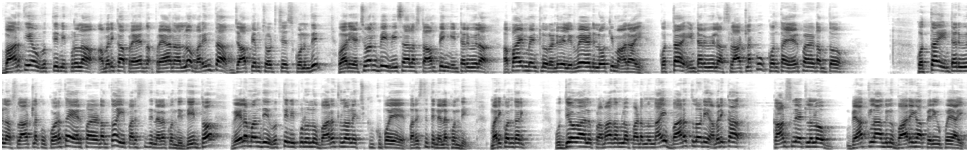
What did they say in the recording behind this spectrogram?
భారతీయ వృత్తి నిపుణుల అమెరికా ప్రయాణ ప్రయాణాల్లో మరింత జాప్యం చోటు చేసుకునింది. వారి హెచ్ వన్ బి వీసాల స్టాంపింగ్ ఇంటర్వ్యూల అపాయింట్మెంట్లు రెండు వేల ఇరవై ఏడులోకి మారాయి. కొత్త ఇంటర్వ్యూల స్లాట్లకు కొంత ఏర్పడడంతో కొత్త ఇంటర్వ్యూల స్లాట్లకు కొరత ఏర్పడడంతో ఈ పరిస్థితి నెలకొంది. దీంతో వేల మంది వృత్తి నిపుణులు భారత్లోనే చిక్కుకుపోయే పరిస్థితి నెలకొంది. మరికొందరి ఉద్యోగాలు ప్రమాదంలో పడనున్నాయి. భారత్లోని అమెరికా కాన్సులేట్లలో బ్యాక్లాగులు భారీగా పెరిగిపోయాయి.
